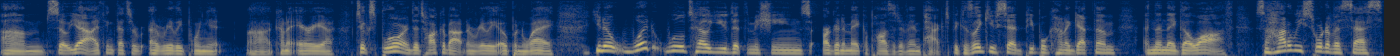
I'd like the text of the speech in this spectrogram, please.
Um, so yeah, I think that's a, a really poignant uh, kind of area to explore and to talk about in a really open way. You know, what will tell you that the machines are going to make a positive impact? Because, like you said, people kind of get them and then they go off. So how do we sort of assess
